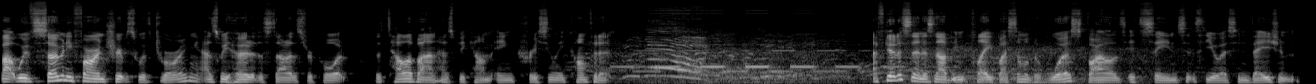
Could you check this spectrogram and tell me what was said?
But with so many foreign troops withdrawing, as we heard at the start of this report, the Taliban has become increasingly confident. Afghanistan is now being plagued by some of the worst violence it's seen since the US invasion.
